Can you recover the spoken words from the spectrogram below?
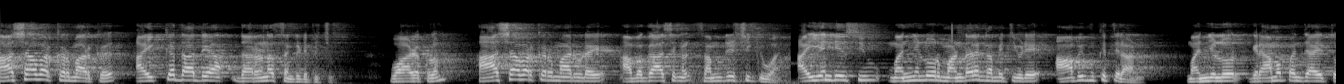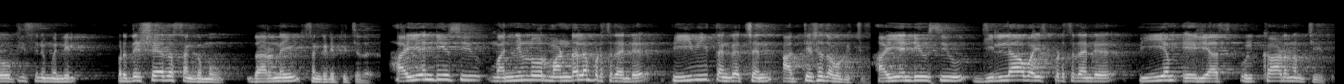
ആശാ വർക്കർമാർക്ക് ഐക്യദാർഢ്യ ധർണ സംഘടിപ്പിച്ചു. വാഴക്കുളം ആശാവർക്കർമാരുടെ അവകാശങ്ങൾ സംരക്ഷിക്കുവാൻ I N D C U മണ്ഡലം കമ്മിറ്റിയുടെ ആഭിമുഖ്യത്തിലാണ് മഞ്ഞളൂർ ഗ്രാമപഞ്ചായത്ത് ഓഫീസിന് മുന്നിൽ പ്രതിഷേധ സംഗമവും ധർണയും സംഘടിപ്പിച്ചത്. I N D C U മണ്ഡലം പ്രസിഡന്റ് പി വി തങ്കച്ചൻ അധ്യക്ഷത വഹിച്ചു. I N D C U ജില്ലാ vice president P M Elias ഉദ്ഘാടനം ചെയ്തു.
